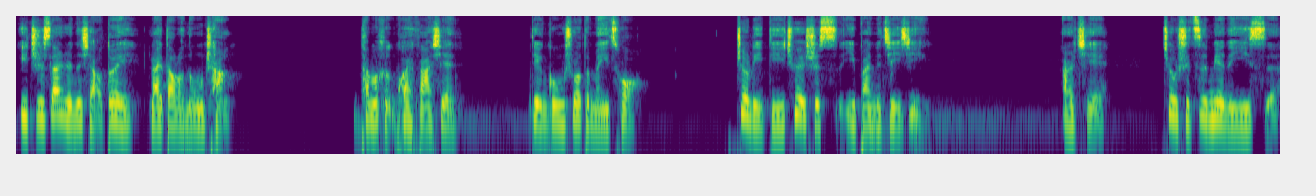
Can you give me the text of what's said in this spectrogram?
一支三人的小队来到了农场。他们很快发现，电工说的没错，这里的确是死一般的寂静，而且就是字面的意思，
